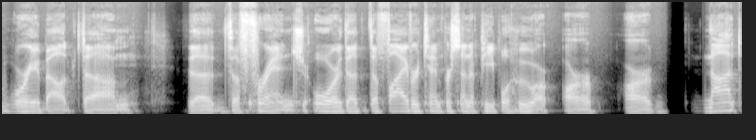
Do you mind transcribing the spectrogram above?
worry about um, the the fringe or the the five or ten percent of people who are are are not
